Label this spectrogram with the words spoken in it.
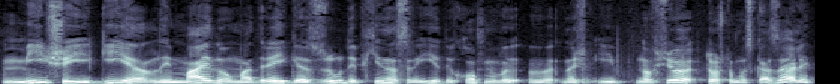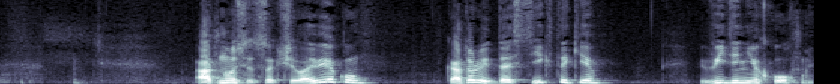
Миши и Гия Лимайлу Мадрей Газуды Пхинас Риеды Хохма. Значит, и, но все то, что мы сказали, относится к человеку, который достиг таки видения Хохмы.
